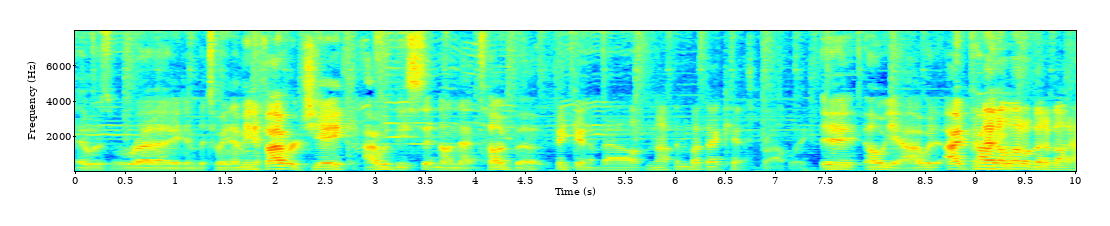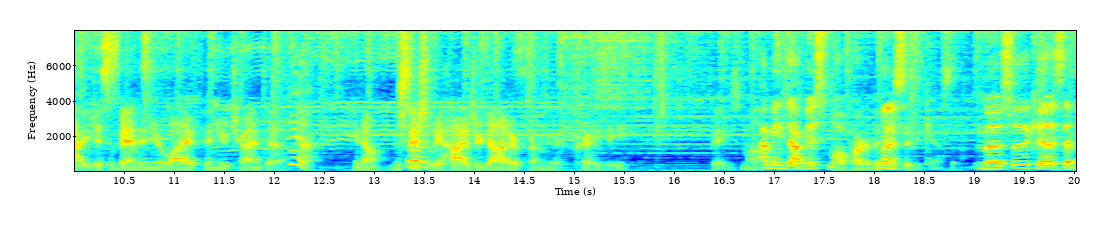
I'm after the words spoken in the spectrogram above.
It was right in between. I mean, if I were Jake, I would be sitting on that tugboat. Thinking about nothing but that kiss, probably. It, oh yeah, I would. I'd probably, And then a little bit about how you just abandon your life and you're trying to, Yeah. you know, essentially hide your daughter from your crazy baby's mom. I mean, that'd be a small part of it. mostly the kiss, though. Mostly the kiss. That'd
